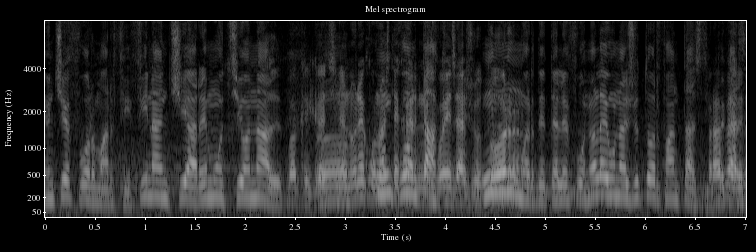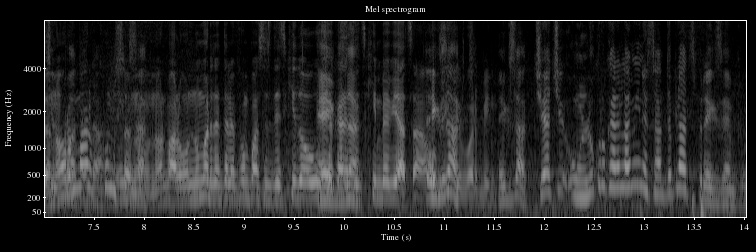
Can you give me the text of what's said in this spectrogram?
în ce formă ar fi, financiar, emoțional. Bă, cred că cine uh, nu recunoaște un că are contact, nevoie de ajutor- Un număr de telefon, ăla e un ajutor fantastic. pe care Bravează, ți-l normal, poate da. cum să exact. nu? Normal, un număr de telefon poate să-ți deschidă o ușă care să-ți schimbe viața, exact, obiectiv vorbind. Exact. Ceea ce, un lucru care la mine s-a întâmplat, spre exemplu.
